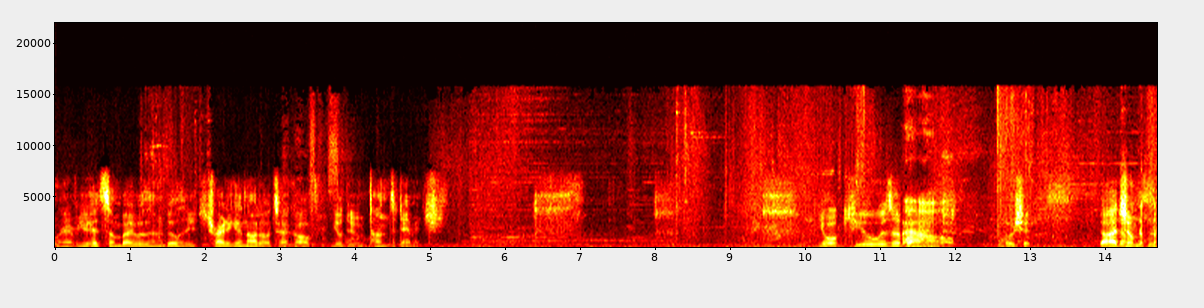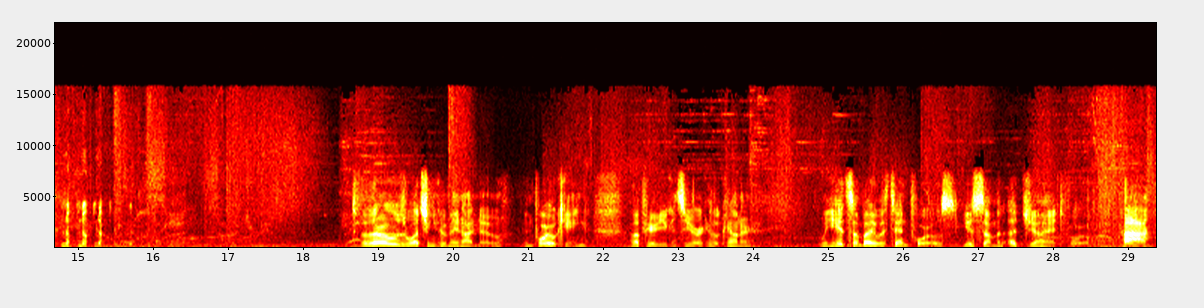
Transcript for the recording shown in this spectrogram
Whenever you hit somebody with an ability to try to get an auto attack off, you'll do tons of damage. Your Q is a bind. Ow. Oh shit. Ah, Dodge No, him. no, no, no, no, no. For those watching who may not know, in Poro King, up here you can see our little counter. When you hit somebody with 10 Poros, you summon a giant Poro. Ha!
